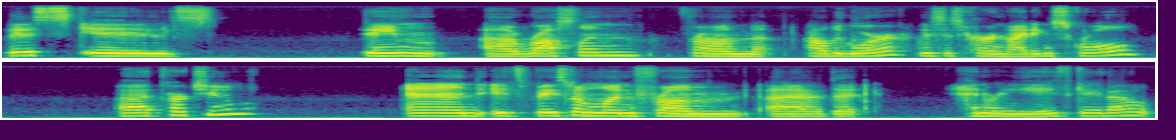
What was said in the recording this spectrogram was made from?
this is Dame uh, Roslyn from Aldegor. This is her Knighting Scroll uh, cartoon. And it's based on one from uh, that Henry VIII gave out.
